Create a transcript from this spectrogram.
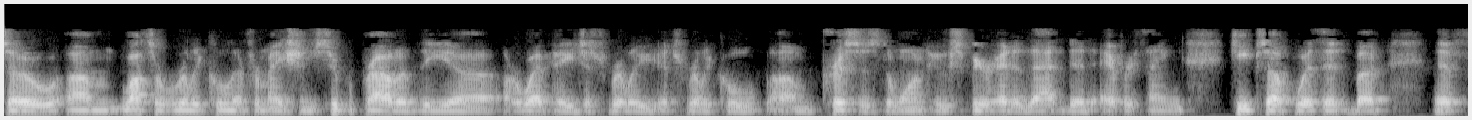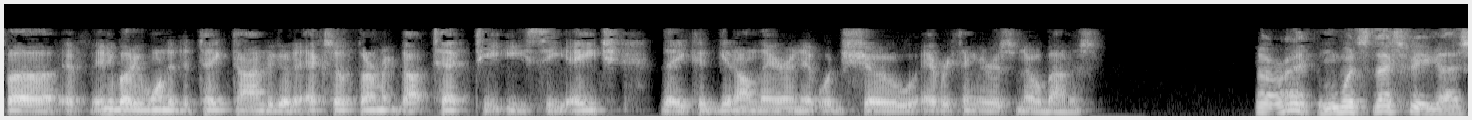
So um, lots of really cool information. Super proud of the uh, our webpage. It's really it's really cool. Um, Chris is the one who spearheaded that, did everything, keeps up with it. But if uh, if anybody wanted to take time to go to exothermic.tech, T E C H, they could get on there and it would show everything there is to know about us. All right. What's next for you guys?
